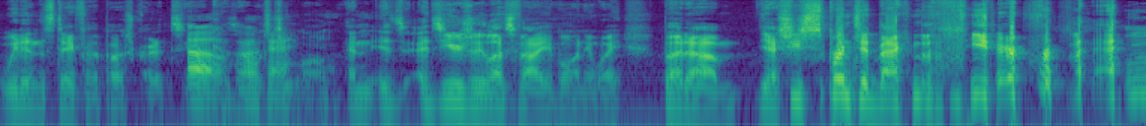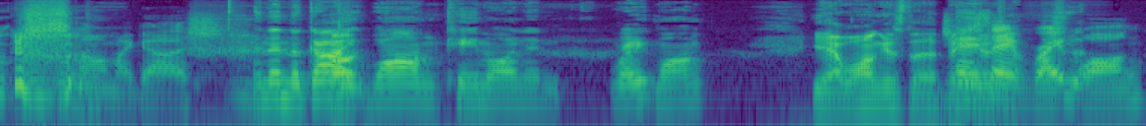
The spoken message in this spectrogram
We didn't stay for the post credits scene Oh, because that okay. was too long, and it's it's usually less valuable anyway. But um, yeah, she sprinted back into the theater for that. Mm, mm, mm. Oh my gosh. And then the guy Oh. Wong came on, and right Wong. Yeah, Wong is the Did big you say right Wong?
